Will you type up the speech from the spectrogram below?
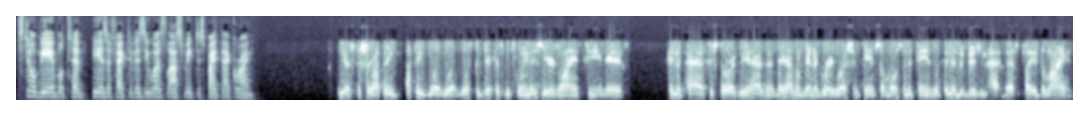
still be able to be as effective as he was last week, despite that groin. Yes, for sure. I think I think what, what what's the difference between this year's Lions team is in the past historically it hasn't they haven't been a great rushing team. So most of the teams within the division that's played the Lions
